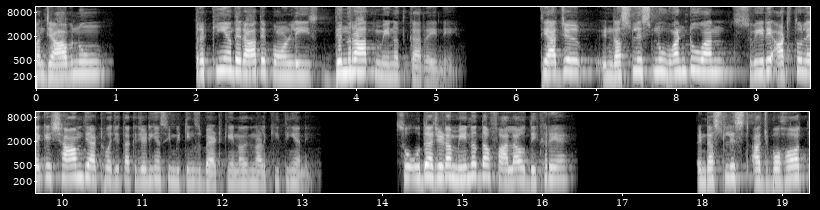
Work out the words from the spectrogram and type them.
ਪੰਜਾਬ ਨੂੰ ਤਰੱਕੀਆਂ ਦੇ ਰਾਹ ਤੇ ਪਾਉਣ ਲਈ ਦਿਨ ਰਾਤ ਮਿਹਨਤ ਕਰ ਰਹੇ ਨੇ। ਤੇ ਅੱਜ ਇੰਡਸਟਰੀਲਿਸਟ ਨੂੰ 1 ਟੂ 1 ਸਵੇਰੇ 8 ਤੋਂ ਲੈ ਕੇ ਸ਼ਾਮ ਦੇ 8 ਵਜੇ ਤੱਕ ਜਿਹੜੀਆਂ ਅਸੀਂ ਮੀਟਿੰਗਸ ਬੈਠ ਕੇ ਇਹਨਾਂ ਦੇ ਨਾਲ ਕੀਤੀਆਂ ਨੇ। ਸੋ ਉਹਦਾ ਜਿਹੜਾ ਮਿਹਨਤ ਦਾ ਫਲ ਆ ਉਹ ਦਿਖ ਰਿਹਾ ਹੈ। ਇੰਡਸਟਰੀਲਿਸਟ ਅੱਜ ਬਹੁਤ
